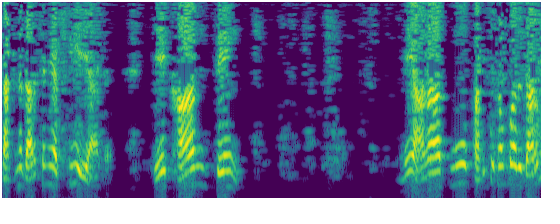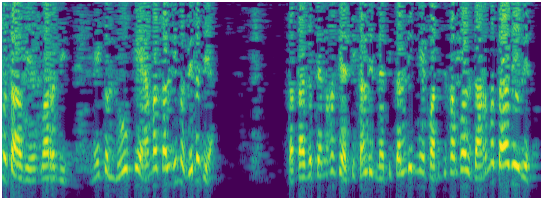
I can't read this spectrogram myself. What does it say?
දක්න දර්ශනයක් තියෙයි යාට. ඒ කාන්තෙන් මේ අනාත්ම පටිච්චසමුප්පාද ධර්මතාවය වර්ධින්නේ. මේක ලෝකේ හැම කල්ලිම වෙන දෙයක්. තථාගතයන් වහන්සේ ඇති කල්ලින් නැති කල්ලින් මේ පටිච්චසමුප්පාද ධර්මතාවය වෙනවා.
